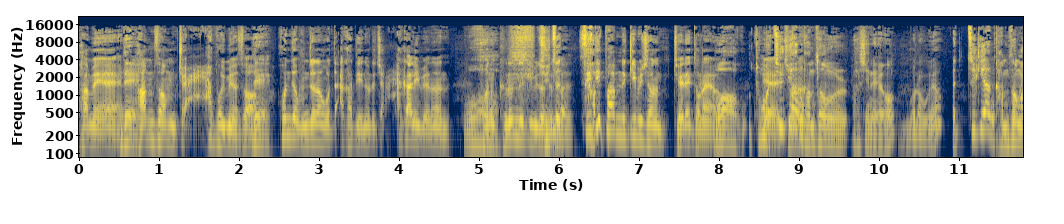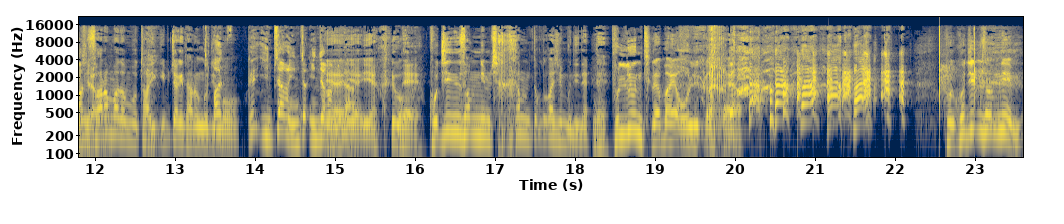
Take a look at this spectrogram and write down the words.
밤에 네. 밤섬 쫙 보이면서 네. 혼자 운전하고 딱 가다 이 노래 쫙 깔리면은 와. 저는 그런 느낌이 더 드는 거예요. 시티팝 느낌이 저는 되레 더 나요. 와, 정말 예, 특이한 감성을 하시네요. 뭐라고요? 아, 특이한 감성이시라고. 사람마다 뭐 다 입장이 다른 거지 아, 뭐. 그 입장은 인정, 인정합니다. 예, 예, 예. 그리고 네. 고진섭님 참 똑똑하신 분이네. 네. 불륜 드라마에 어울릴 것 같아요. 고, 고진섭님.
